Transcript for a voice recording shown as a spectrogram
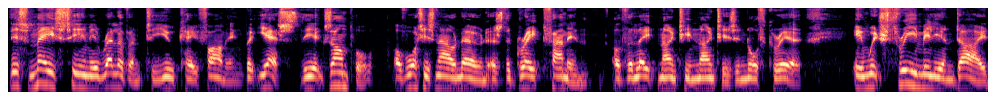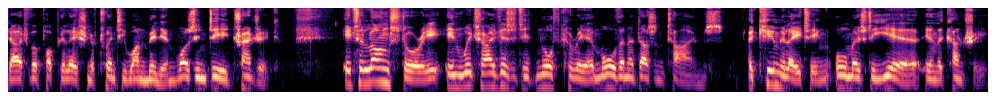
This may seem irrelevant to UK farming, but yes, the example of what is now known as the Great Famine of the late 1990s in North Korea, in which 3 million died out of a population of 21 million, was indeed tragic. It's a long story in which I visited North Korea more than a dozen times, accumulating almost a year in the country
